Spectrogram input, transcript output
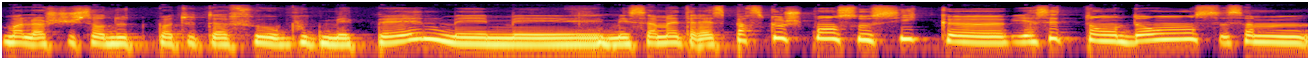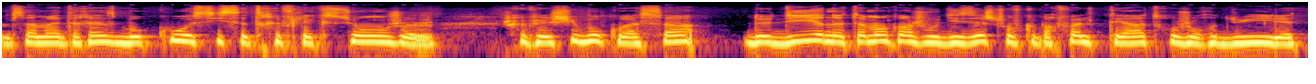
Voilà, je suis sans doute pas tout à fait au bout de mes peines, mais, mais, mais ça m'intéresse. Parce que je pense aussi qu'il y a cette tendance, ça m'intéresse beaucoup aussi, cette réflexion, je, je réfléchis beaucoup à ça, de dire, notamment quand je vous disais, je trouve que parfois le théâtre aujourd'hui, il est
